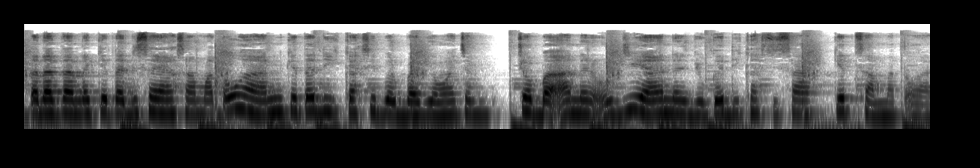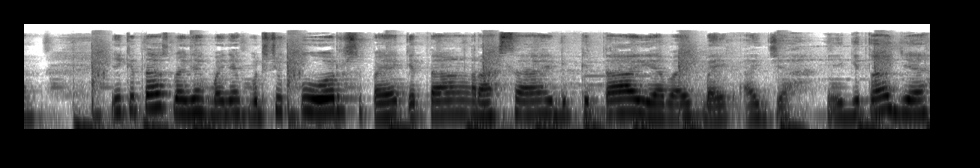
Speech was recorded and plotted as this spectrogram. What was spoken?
tanda-tanda kita disayang sama Tuhan kita dikasih berbagai macam cobaan dan ujian dan juga dikasih sakit sama Tuhan. Ya kita harus banyak-banyak bersyukur supaya kita ngerasa hidup kita ya baik-baik aja. Ya gitu aja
